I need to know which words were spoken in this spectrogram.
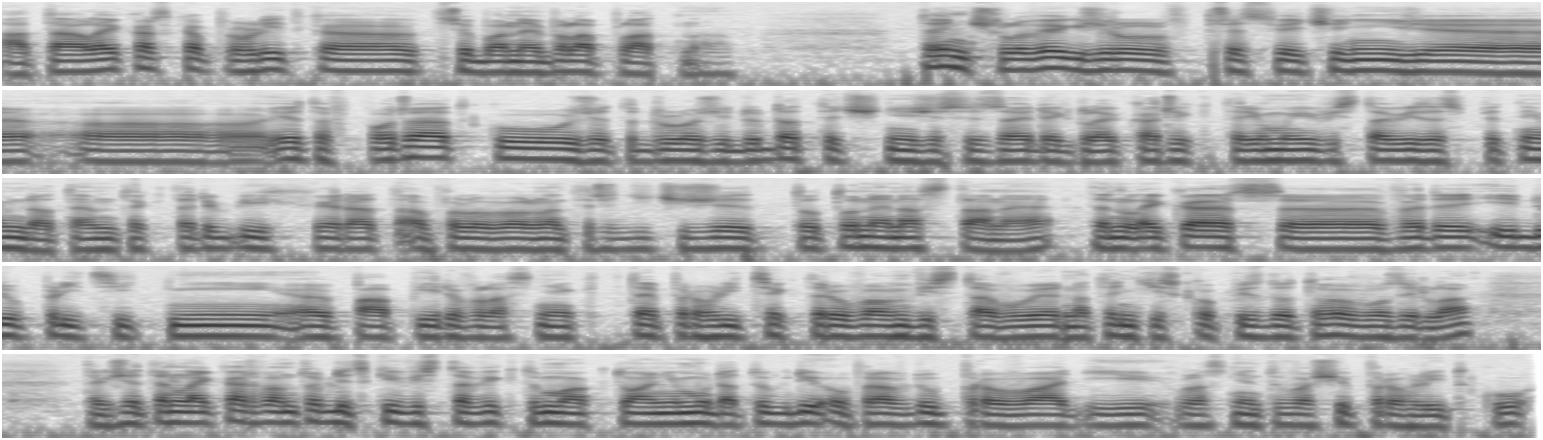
A ta lékařská prohlídka třeba nebyla platná. Ten člověk žil v přesvědčení, že eh, je to v pořádku, že to doloží dodatečně, že si zajde k lékaři, který mu ji vystaví se zpětným datem, tak tady bych rád apeloval na ty řidiči, že toto nenastane. Ten lékař eh, vede i duplicitní eh, papír vlastně k té prohlídce, kterou vám vystavuje na ten tiskopis do toho vozidla. Takže ten lékař vám to vždycky vystaví k tomu aktuálnímu datu, kdy opravdu provádí vlastně tu vaši prohlídku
